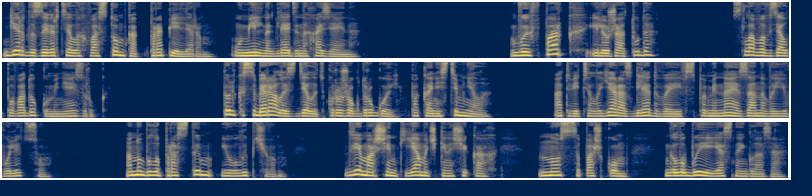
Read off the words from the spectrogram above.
Герда завертела хвостом, как пропеллером, умильно глядя на хозяина. «Вы в парк или уже оттуда?» Слава взял поводок у меня из рук. «Только собиралась сделать кружок другой, пока не стемнело», — ответила я, разглядывая и вспоминая заново его лицо. Оно было простым и улыбчивым. Две морщинки-ямочки на щеках, нос с сапожком, голубые ясные глаза,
